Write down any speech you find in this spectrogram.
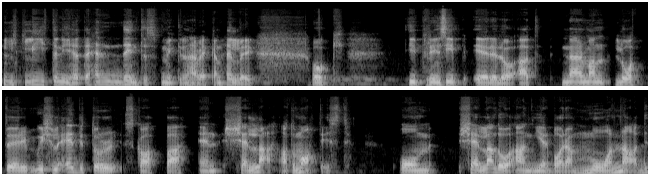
liten nyhet. Det hände inte så mycket den här veckan heller. Och i princip är det då att när man låter Visual Editor skapa en källa automatiskt. Om källan då anger bara månad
